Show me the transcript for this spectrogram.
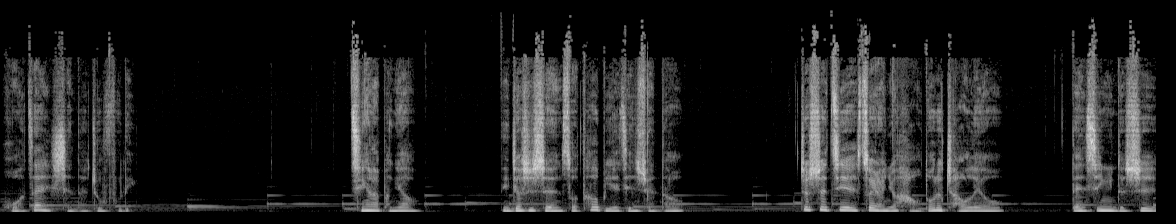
活在神的祝福里。亲爱的朋友，你就是神所特别拣选的哦。这世界虽然有好多的潮流，但幸运的是，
